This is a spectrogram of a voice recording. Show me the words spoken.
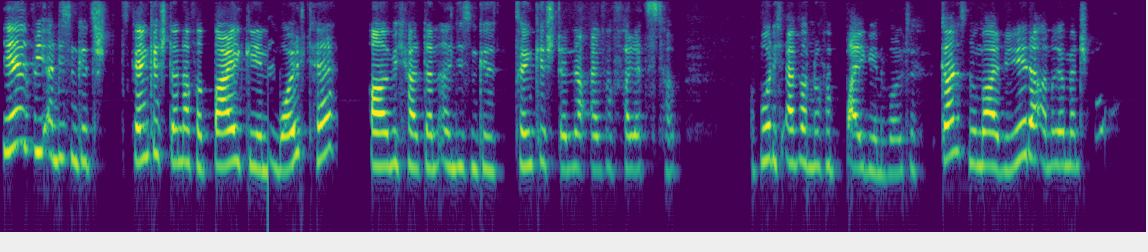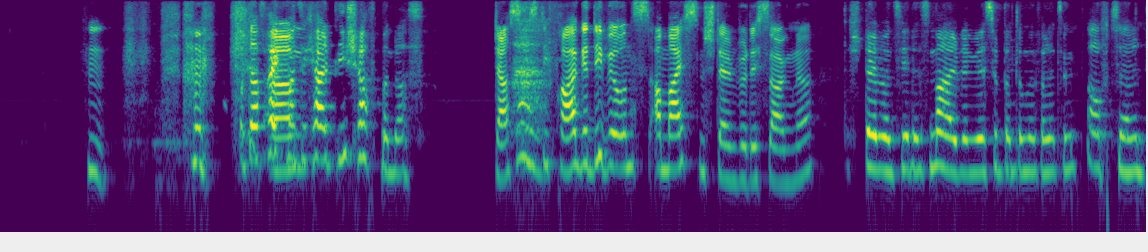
irgendwie an diesem Getränkeständer vorbeigehen wollte, aber mich halt dann an diesem Getränkeständer einfach verletzt habe. Obwohl ich einfach nur vorbeigehen wollte. Ganz normal, wie jeder andere Mensch. Hm. Und da fragt man Ähm. sich halt, wie schafft man das? Das ist die Frage, die wir uns am meisten stellen, würde ich sagen, ne? Das stellen wir uns jedes Mal, wenn wir super dumme Verletzungen aufzählen.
